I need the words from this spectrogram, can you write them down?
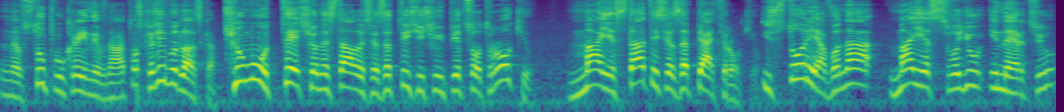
вступу України в НАТО. Скажіть, будь ласка, чому те, що не сталося за 1500 років, має статися за 5 років? Історія вона має свою інерцію,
